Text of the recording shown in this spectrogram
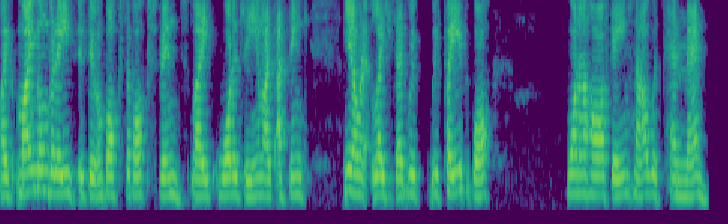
Like, my number eight is doing box to box sprints. Like, what a dream. Like, I think, you know, like you said, we've, we've played what? one and a half games now with 10 men.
